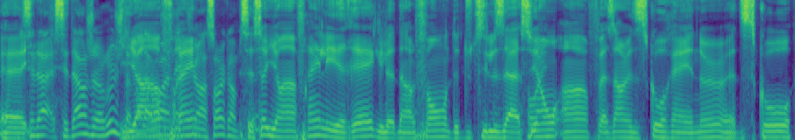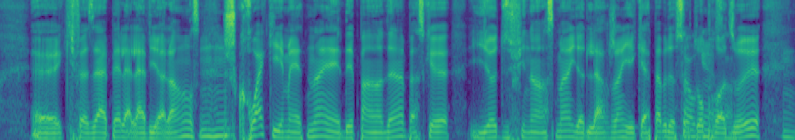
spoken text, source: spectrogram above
euh, c'est da- c'est dangereux justement il a d'avoir un influenceur comme ça. C'est ça, il a enfreint les règles, dans le fond, d'utilisation en faisant un discours haineux, un discours qui faisait appel à la violence. Mhm. Je crois qu'il est maintenant indépendant parce qu'il y a du financement, il y a de l'argent, il est capable de s'autoproduire, Mhm.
